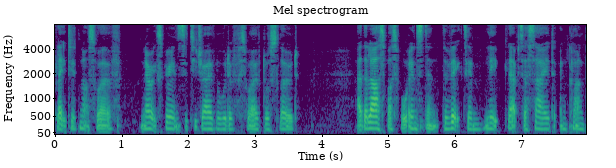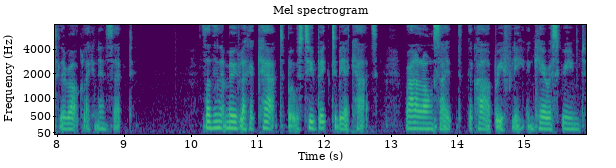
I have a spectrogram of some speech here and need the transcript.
Blake did not swerve. No experienced city driver would have swerved or slowed. At the last possible instant, the victim leaped, leapt aside and clung to the rock like an insect. Something that moved like a cat, but was too big to be a cat, ran alongside the car briefly, and Keira screamed.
